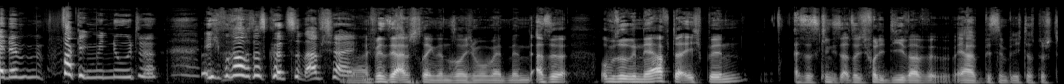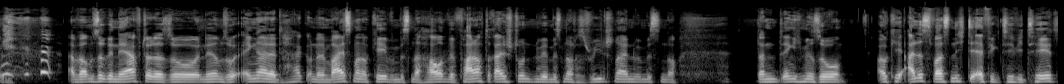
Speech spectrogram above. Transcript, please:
eine fucking Minute. Ich brauche das kurz zum Abschalten. Ja, ich bin sehr anstrengend in solchen Momenten. Also, umso genervter ich bin, also es klingt jetzt, als ob ich voll die Diva, ja, ein bisschen bin ich das bestimmt. Aber umso genervter oder so, ne, umso enger der Tag und dann weiß man, okay, wir müssen nach Hause, wir fahren noch drei Stunden, wir müssen noch das Reel schneiden, wir müssen noch, dann denke ich mir so, okay, alles, was nicht der Effektivität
